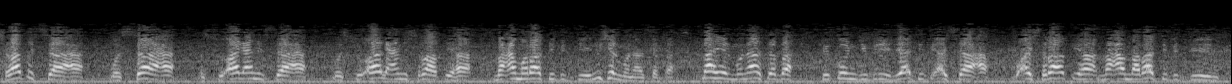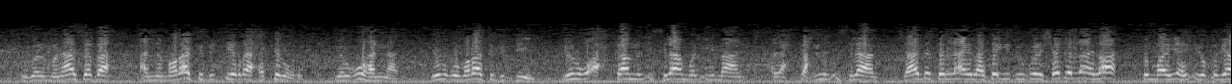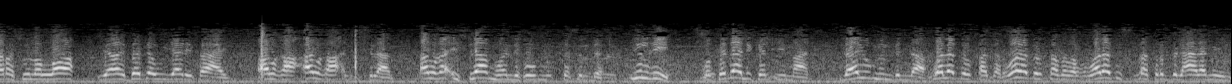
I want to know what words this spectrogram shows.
إشراط الساعة والساعة السؤال عن الساعة والسؤال عن إشراطها مع مراتب الدين، وش المناسبة؟ ما هي المناسبة؟ في كون جبريل يأتي بالساعة وإشراطها مع مراتب الدين، يقول المناسبة أن مراتب الدين راح تلغوا يلغوها الناس، يلغوا مراتب الدين، يلغوا أحكام الإسلام والإيمان، الاحكام الإسلام. شهادة لا إله تجد يقول أشهد أن لا إله. ثم يقول يا رسول الله يا بدوي يا رفاعي. ألغى ألغى الإسلام. ألغى اسلامه اللي هو متصل به. يلغيه وكذلك الإيمان. لا يؤمن بالله ولا بالقدر ولا بالقدر ولا بصفات رب العالمين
